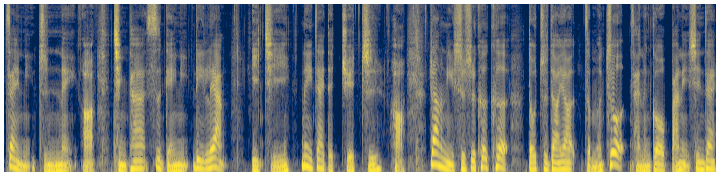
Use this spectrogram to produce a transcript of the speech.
在你之内啊，请他赐给你力量。以及内在的觉知，哈，让你时时刻刻都知道要怎么做，才能够把你现在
